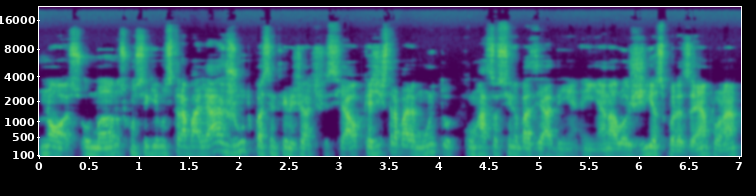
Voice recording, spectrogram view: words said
nós, humanos, conseguimos trabalhar junto com essa inteligência artificial, porque a gente trabalha muito com raciocínio baseado em, em analogias, por exemplo, né?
